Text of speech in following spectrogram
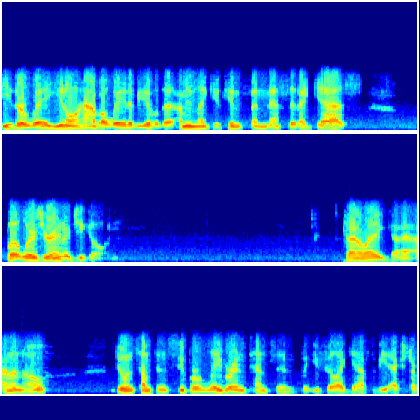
Either way, you don't have a way to be able to. I mean, like you can finesse it, I guess, but where's your energy going? It's kind of like I, I don't know, doing something super labor intensive, but you feel like you have to be extra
